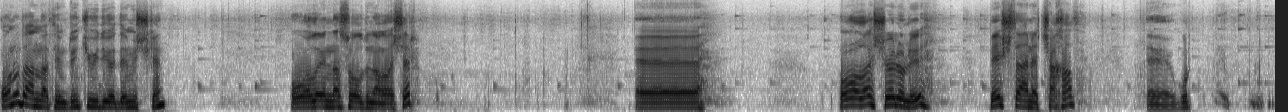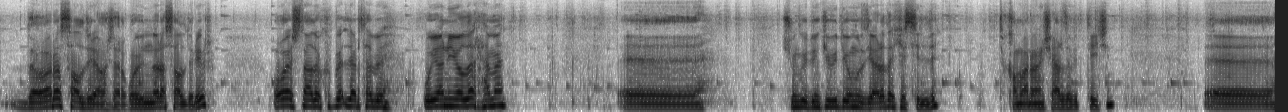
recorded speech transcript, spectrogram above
Onu da anlatayım dünkü video demişken. O olayın nasıl olduğunu arkadaşlar. Ee, o olay şöyle oluyor. 5 tane çakal e, kurt davara saldırıyor arkadaşlar. Koyunlara saldırıyor. O esnada köpekler tabi uyanıyorlar hemen. Ee, çünkü dünkü videomuz yarıda kesildi. Kameranın şarjı bittiği için. Ee,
